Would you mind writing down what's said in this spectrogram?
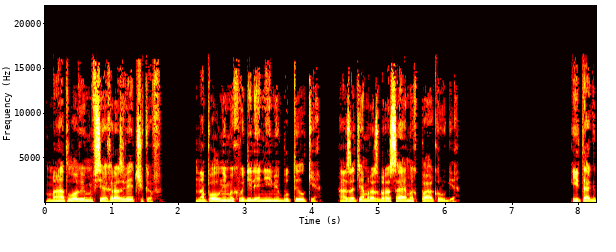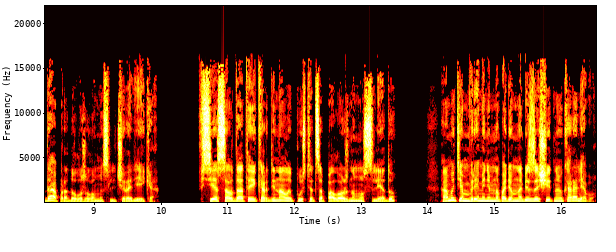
Мы отловим всех разведчиков, наполним их выделениями бутылки, а затем разбросаем их по округе. И тогда, — продолжила мысль чародейка, — все солдаты и кардиналы пустятся по ложному следу, а мы тем временем нападем на беззащитную королеву.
